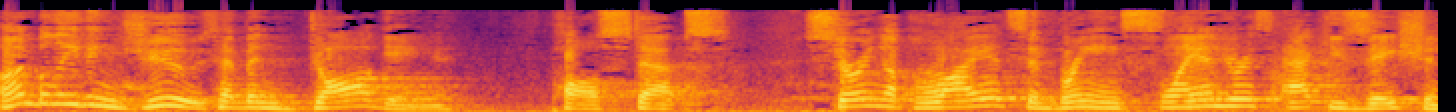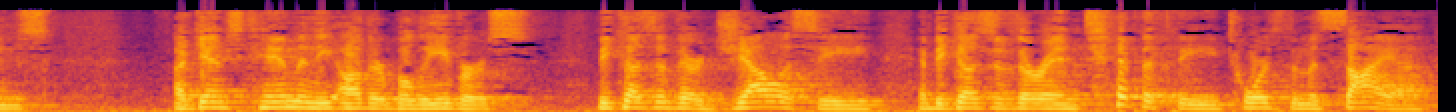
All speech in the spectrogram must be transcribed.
Unbelieving Jews have been dogging Paul's steps, stirring up riots and bringing slanderous accusations against him and the other believers because of their jealousy and because of their antipathy towards the Messiah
